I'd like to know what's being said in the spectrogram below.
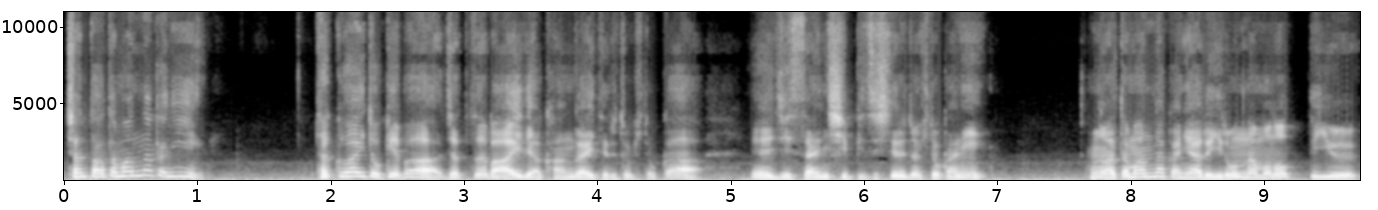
ちゃんと頭の中に蓄えておけば、じゃあ例えばアイデア考えてる時とか、えー、実際に執筆してる時とかに、頭の中にあるいろんなものっていう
